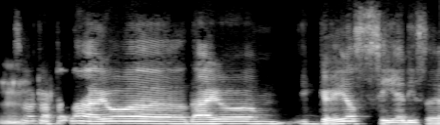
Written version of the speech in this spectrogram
mm. så er det klart at det er, jo, det er jo gøy å se disse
